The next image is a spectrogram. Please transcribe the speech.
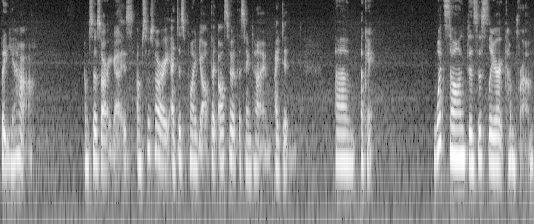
but yeah, I'm so sorry, guys. I'm so sorry. I disappointed y'all, but also at the same time, I didn't. Um, okay. What song does this lyric come from?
